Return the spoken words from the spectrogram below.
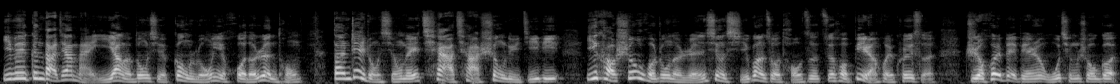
因为跟大家买一样的东西更容易获得认同，但这种行为恰恰胜率极低。依靠生活中的人性习惯做投资，最后必然会亏损，只会被别人无情收割。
